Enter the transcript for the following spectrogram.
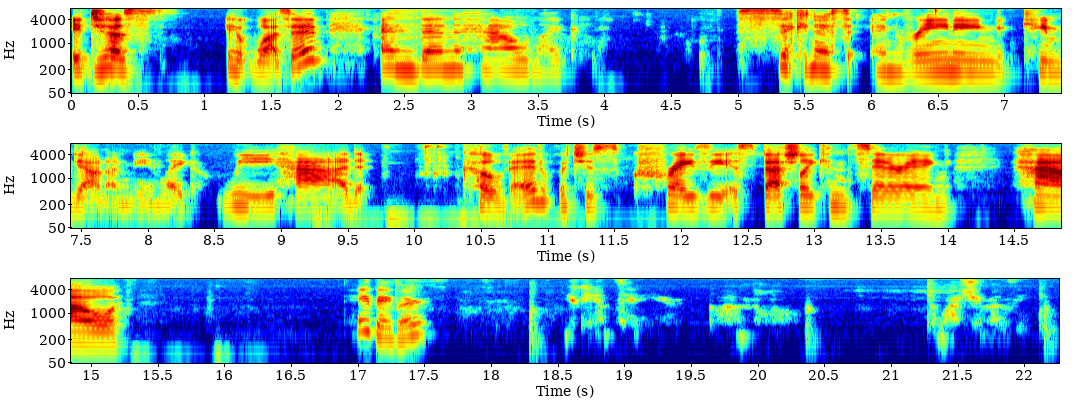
it just it wasn't and then how like sickness and raining came down on me like we had covid which is crazy especially considering how hey Baylor you can't sit here go out in the hall to watch your movie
